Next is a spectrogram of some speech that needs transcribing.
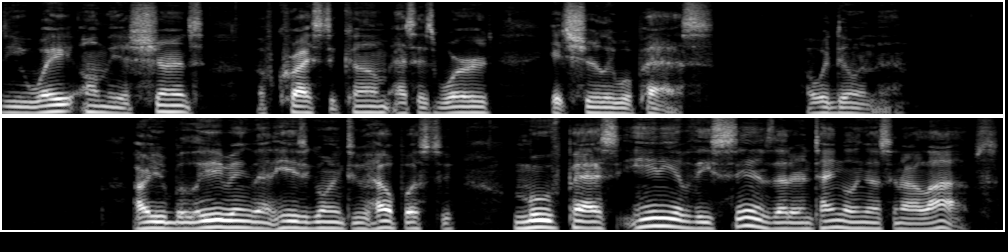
Do you wait on the assurance of Christ to come as his word? It surely will pass. Are we doing that? Are you believing that he's going to help us to move past any of these sins that are entangling us in our lives?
